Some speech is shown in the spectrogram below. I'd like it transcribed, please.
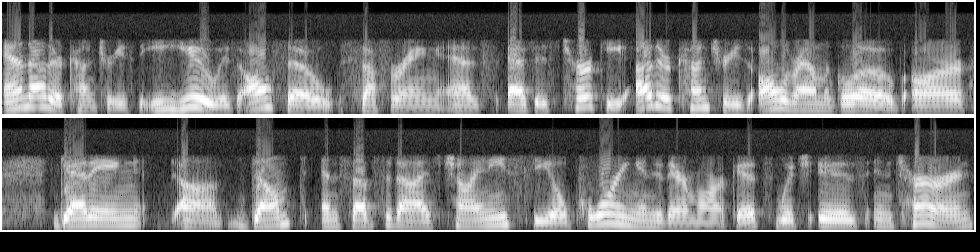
and other countries. The EU is also suffering as as is Turkey. Other countries all around the globe are getting uh, dumped and subsidized Chinese steel pouring into their markets, which is in turn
